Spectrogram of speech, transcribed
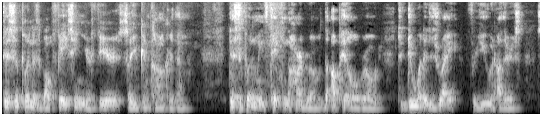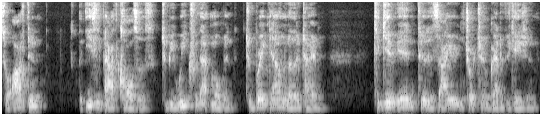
Discipline is about facing your fears so you can conquer them. Discipline means taking the hard road, the uphill road, to do what is right for you and others. So often, the easy path calls us to be weak for that moment, to break down another time, to give in to desire and short term gratification.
